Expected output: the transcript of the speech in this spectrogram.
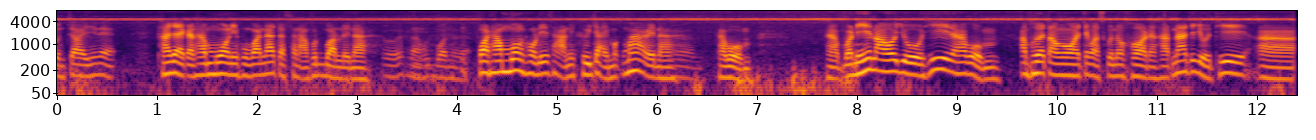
สนใจนี่แหละถ้าใหญ่กว่าถ้ำม่วงนี่ผมว่าน่าจะสนามฟุตบอลเลยนะเออสนามฟุตบอลนั่นแหละเพราะถ้ำม่วงทงที่สามนี่คือใหญ่มากๆเลยนะ แม่นครับผม ครับวันนี้เราอยู่ที่นะครับผมอำเภอเตางอยจังหวัดสกลนครนะครับ น่าจะอยู่ที่อ่า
